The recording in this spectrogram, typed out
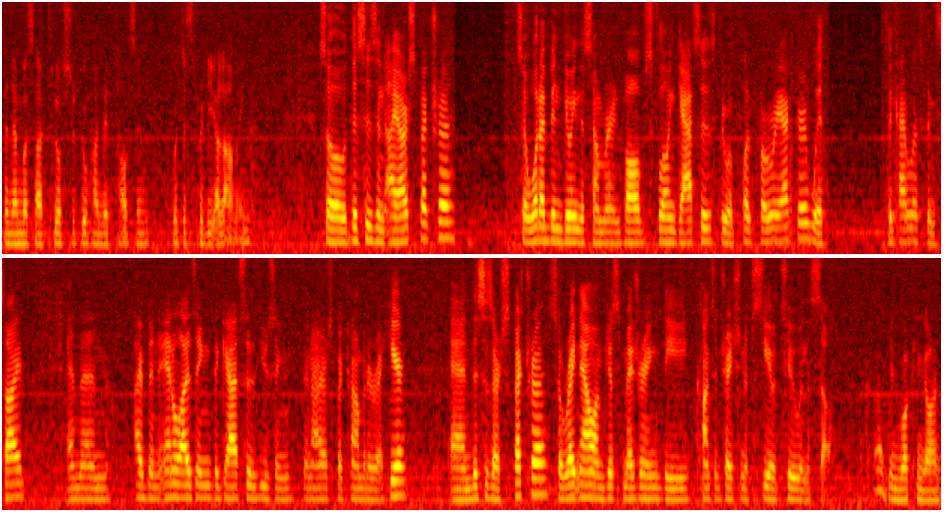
the numbers are close to 200,000 which is pretty alarming. So this is an IR spectra. So what I've been doing this summer involves flowing gases through a plug flow reactor with the catalyst inside and then I've been analyzing the gases using an IR spectrometer right here and this is our spectra. So right now I'm just measuring the concentration of CO2 in the cell. I've been working on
